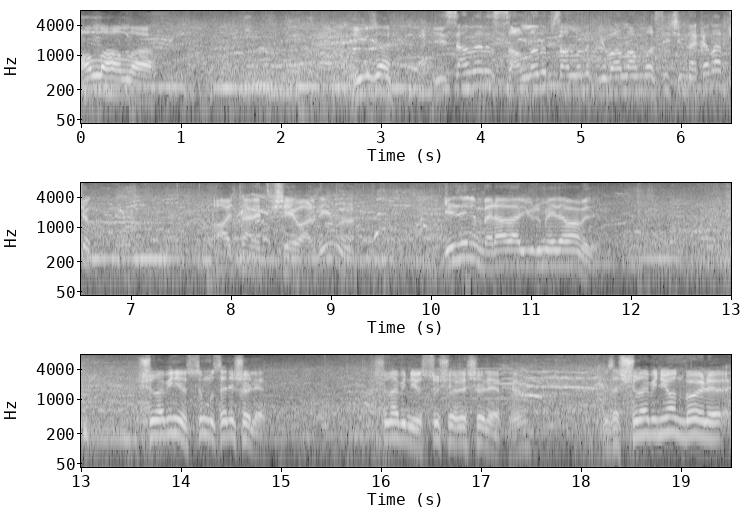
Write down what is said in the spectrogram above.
Allah Allah. İyi güzel. İnsanların sallanıp sallanıp yuvarlanması için ne kadar çok alternatif şey var değil mi? Gezelim beraber yürümeye devam edelim. Şuna biniyorsun bu seni şöyle. Şuna biniyorsun şöyle şöyle yapıyor. Mesela şuna biniyorsun böyle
